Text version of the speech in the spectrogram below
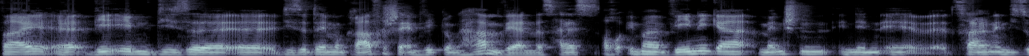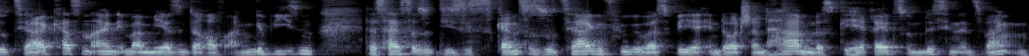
weil äh, wir eben diese, äh, diese demografische Entwicklung haben werden. Das heißt, auch immer weniger Menschen in den äh, zahlen in die Sozialkassen ein, immer mehr sind darauf angewiesen. Das heißt also, dieses ganze Sozialgefüge, was wir in Deutschland haben, das gerät so ein bisschen ins Wanken.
